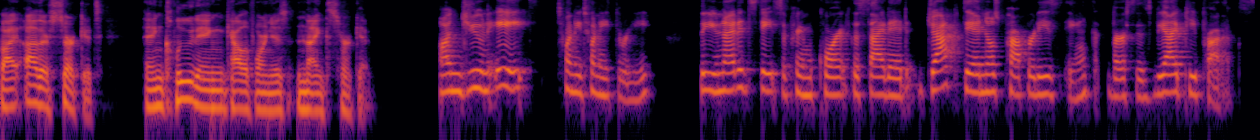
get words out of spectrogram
by other circuits, including California's Ninth Circuit. On June 8th, 2023, the United States Supreme Court decided Jack Daniels Properties Inc. versus VIP Products.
